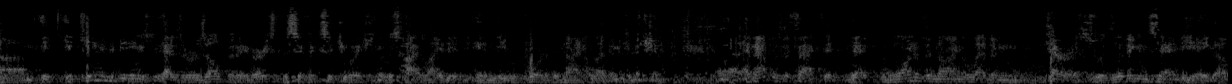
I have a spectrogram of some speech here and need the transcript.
Um, it, it, came into being as a result of a very specific situation that was highlighted in the report of the 9 11 Commission. Uh, and that was the fact that, that one of the 9 11 terrorists was living in San Diego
